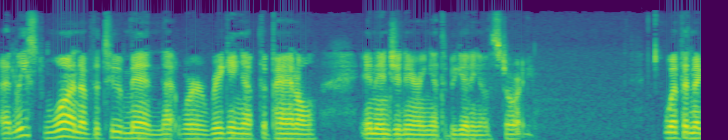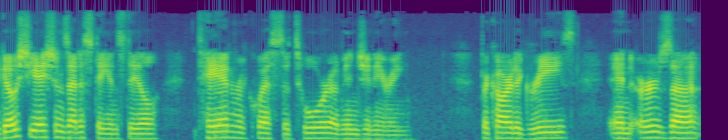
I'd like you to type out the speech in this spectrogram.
at least one of the two men that were rigging up the panel in engineering at the beginning of the story. With the negotiations at a standstill, Tan requests a tour of engineering. Picard agrees, and Urza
